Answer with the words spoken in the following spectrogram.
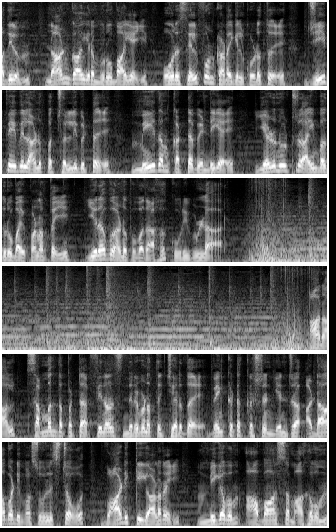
அதிலும் நான்காயிரம் ரூபாயை ஒரு செல்போன் கடையில் கொடுத்து ஜிபேவில் அனுப்பச் சொல்லிவிட்டு மீதம் கட்ட வேண்டிய எழுநூற்று ஐம்பது ரூபாய் பணத்தை இரவு அனுப்புவதாக கூறியுள்ளார். ஆனால் சம்பந்தப்பட்ட பினான்ஸ் நிறுவனத்தைச் சேர்ந்த வெங்கடகிருஷ்ணன் என்ற அடாவடி வசூலிஸ்டோ வாடிக்கையாளரை மிகவும் ஆபாசமாகவும்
